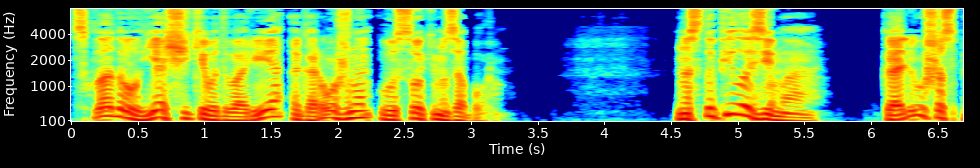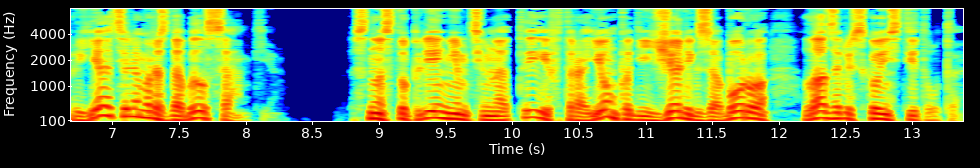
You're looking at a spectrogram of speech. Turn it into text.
складывал ящики во дворе, огороженном высоким забором. Наступила зима. Калюша с приятелем раздобыл самки. С наступлением темноты втроем подъезжали к забору Лазаревского института.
